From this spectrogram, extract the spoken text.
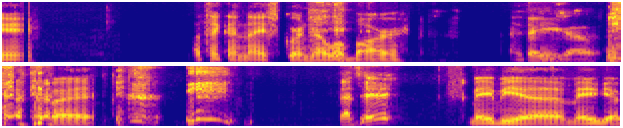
I'll take a nice granola bar. I There think, you go. but That's it? maybe a maybe a.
